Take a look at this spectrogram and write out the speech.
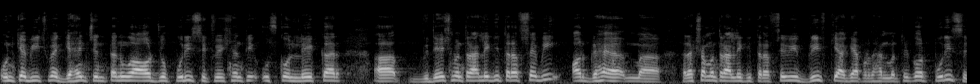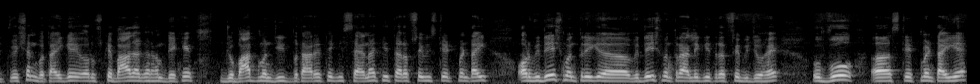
उनके बीच में गहन चिंतन हुआ और जो पूरी सिचुएशन थी उसको लेकर विदेश मंत्रालय की तरफ़ से भी और गृह रक्षा मंत्रालय की तरफ़ से भी ब्रीफ किया गया प्रधानमंत्री को और पूरी सिचुएशन बताई गई और उसके बाद अगर हम देखें, जो बात मंजीत बता रहे थे कि सेना की तरफ़ से भी स्टेटमेंट आई और विदेश मंत्री विदेश मंत्रालय की तरफ़ से भी जो है, वो स्टेटमेंट आई है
